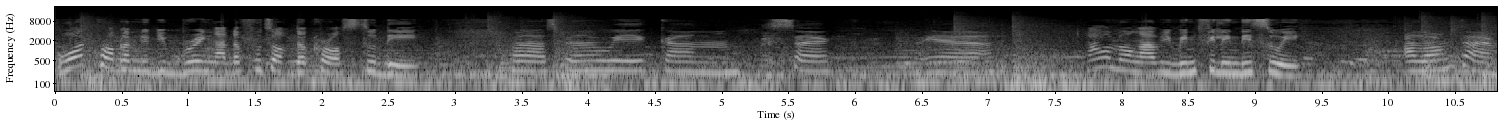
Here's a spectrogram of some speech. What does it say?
What problem did you bring at the foot of the cross today? Well, I was feeling weak and um, sick. Yeah. How long have you been feeling this way? A long time.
